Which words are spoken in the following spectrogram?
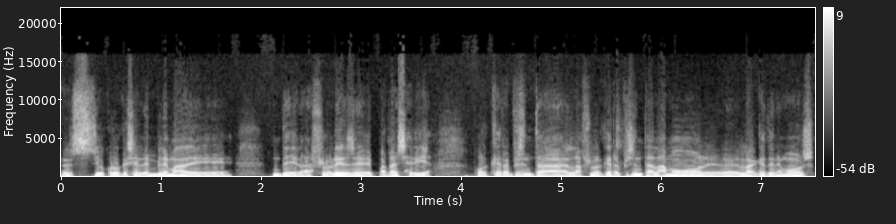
Es, yo creo que es el emblema de, de las flores eh, para ese día, porque representa la flor que representa el amor, eh, la que tenemos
